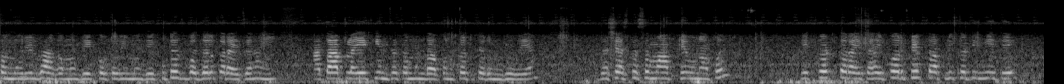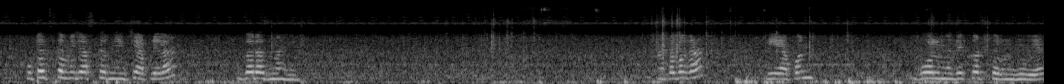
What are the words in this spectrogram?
समोरील भागामध्ये कटोरीमध्ये कुठंच बदल करायचा नाही. आता आपला एक इंचाचा मुंडा आपण कट करून घेऊया. जशाच तसं माप ठेवून आपण हे कट करायचं आहे. परफेक्ट आपली कटिंग येते. कुठंच कमी जास्त करण्याची आपल्याला गरज नाही. आता बघा हे आपण गोलमध्ये कट करून घेऊया.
